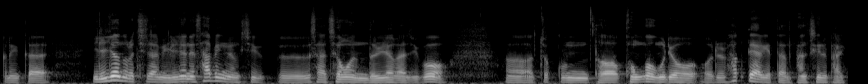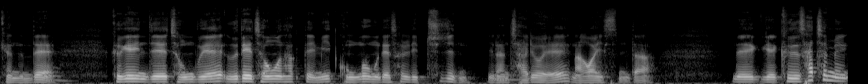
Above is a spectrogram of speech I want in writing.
그러니까 1년으로 치자면 1년에 400명씩 의사 정원 늘려가지고 어 조금 더 공공의료를 확대하겠다는 방침을 밝혔는데 그게 이제 정부의 의대 정원 확대 및 공공의대 설립 추진이란 자료에 나와 있습니다. 근데 이게 그 4천 명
